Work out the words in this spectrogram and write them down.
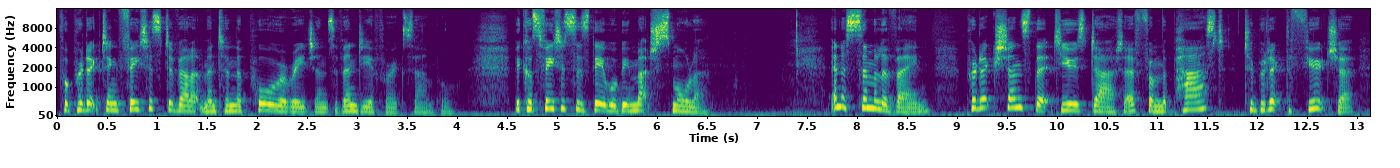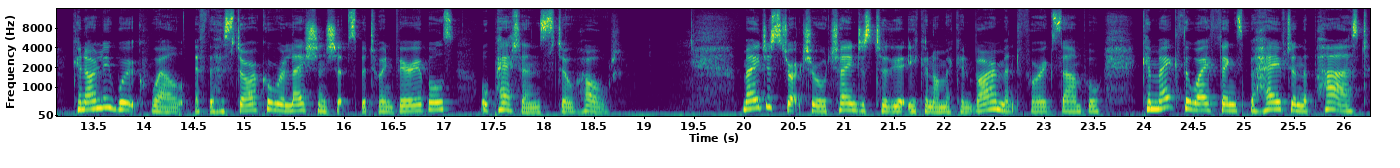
for predicting fetus development in the poorer regions of India, for example, because fetuses there will be much smaller. In a similar vein, predictions that use data from the past to predict the future can only work well if the historical relationships between variables or patterns still hold. Major structural changes to the economic environment, for example, can make the way things behaved in the past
